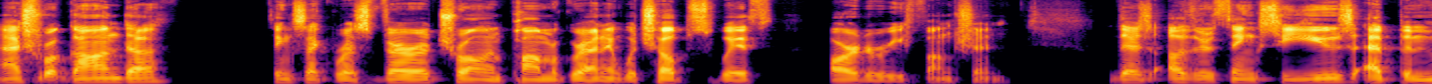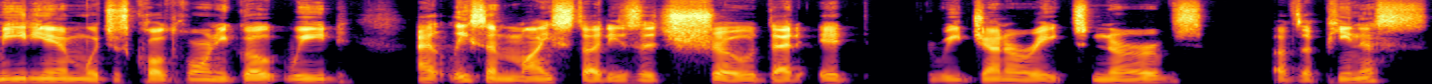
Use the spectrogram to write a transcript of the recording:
ashwagandha, things like resveratrol and pomegranate, which helps with artery function. There's other things to use. Epimedium, which is called horny goat weed. At least in my studies, it showed that it regenerates nerves of the penis.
